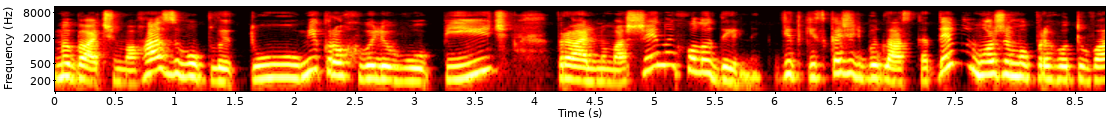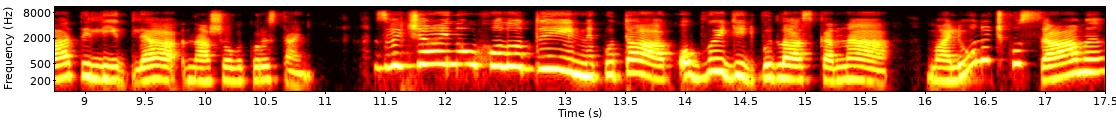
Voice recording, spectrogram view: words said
Ми бачимо газову плиту, мікрохвильову піч, пральну машину і холодильник. Дітки, скажіть, будь ласка, де ми можемо приготувати лід для нашого використання? Звичайно, у холодильнику. Так, обведіть, будь ласка, на малюночку саме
